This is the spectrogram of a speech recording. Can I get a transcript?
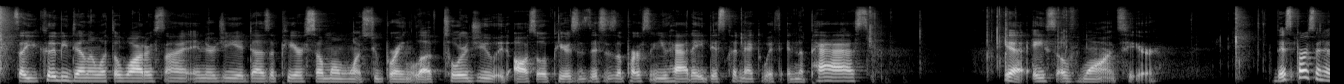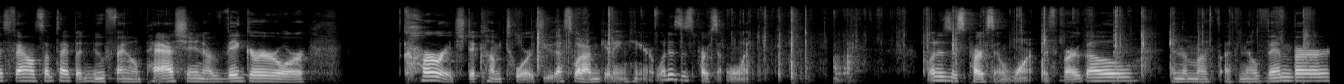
So you could be dealing with the water sign energy. It does appear someone wants to bring love towards you. It also appears as this is a person you had a disconnect with in the past. Yeah, Ace of Wands here. This person has found some type of newfound passion or vigor or courage to come towards you. That's what I'm getting here. What does this person want? What does this person want with Virgo? in the month of November.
